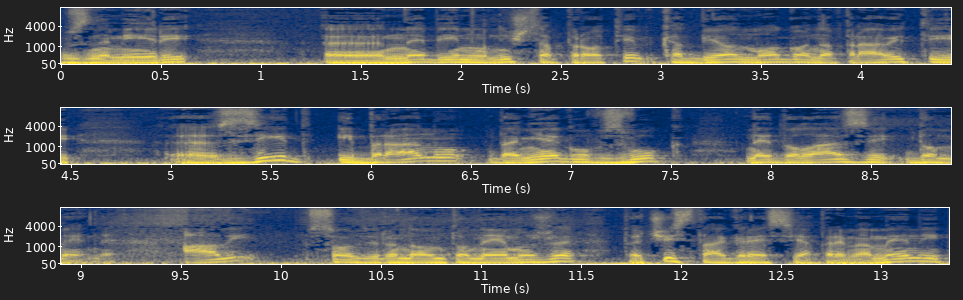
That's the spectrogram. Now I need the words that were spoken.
uznemiri, ne bi imao ništa protiv kad bi on mogao napraviti e, zid i branu da njegov zvuk ne dolazi do mene. Ali, s obzirom da on to ne može, to je čista agresija prema meni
